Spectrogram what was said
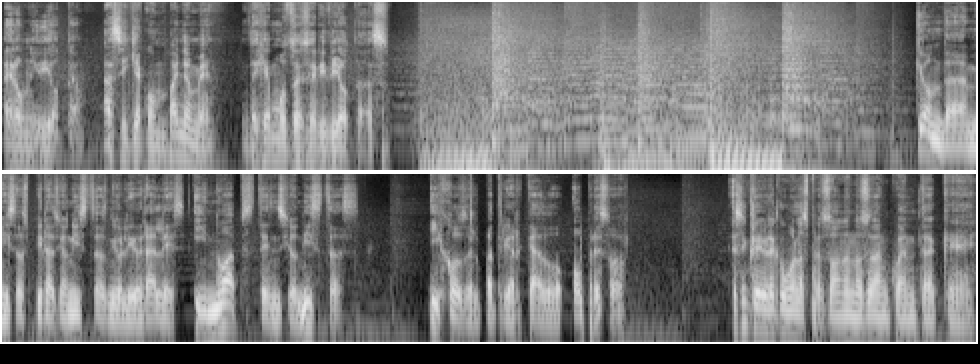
era un idiota. Así que acompáñame, dejemos de ser idiotas. ¿Qué onda, mis aspiracionistas neoliberales y no abstencionistas, hijos del patriarcado opresor? Es increíble cómo las personas no se dan cuenta que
